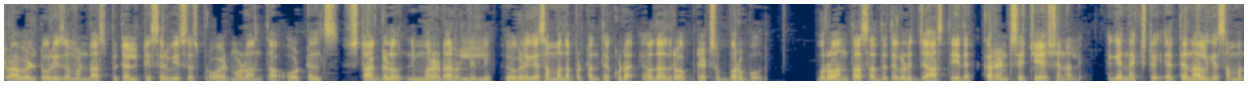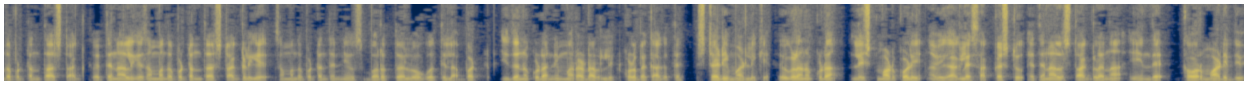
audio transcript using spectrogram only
travel tourism and hospitality services provide ಮಾಡುವಂತ ಹೋಟೆಲ್ಸ್ ಸ್ಟಾಕ್ಗಳು ನಿಮ್ಮ ರಡಾರ್ ಅಲ್ಲಿ ಇವುಗಳಿಗೆ ಸಂಬಂಧಪಟ್ಟಂತೆ ಕೂಡ ಯಾವ್ದಾದ್ರು ಅಪ್ಡೇಟ್ಸ್ ಬರಬಹುದು ಬರುವಂತಹ ಸಾಧ್ಯತೆಗಳು ಜಾಸ್ತಿ ಇದೆ ಕರೆಂಟ್ ಸಿಚುಯೇಷನ್ ಅಲ್ಲಿ. ಹಾಗೆ ನೆಕ್ಸ್ಟ್ ಎಥೆನಾಲ್ಗೆ ಸಂಬಂಧಪಟ್ಟಂತಹ ಸ್ಟಾಕ್ ಎಥೆನಾಲ್ಗೆ ಸಂಬಂಧಪಟ್ಟಂತಹ ಸ್ಟಾಕ್ ಗಳಿಗೆ ಸಂಬಂಧಪಟ್ಟಂತೆ ನ್ಯೂಸ್ ಬರುತ್ತೋ ಇಲ್ವೋ ಗೊತ್ತಿಲ್ಲ ಬಟ್ ಇದನ್ನು ಕೂಡ ನಿಮ್ಮ ರಡಾರ್ ಅಲ್ಲಿ ಇಟ್ಕೊಳ್ಬೇಕಾಗುತ್ತೆ ಸ್ಟಡಿ ಮಾಡ್ಲಿಕ್ಕೆ. ಇವುಗಳನ್ನು ಕೂಡ ಲಿಸ್ಟ್ ಮಾಡ್ಕೊಳ್ಳಿ. ನಾವೀಗಾಗಲೇ ಸಾಕಷ್ಟು ಎಥೆನಾಲ್ ಸ್ಟಾಕ್ ಗಳನ್ನ ಈ ಹಿಂದೆ ಕವರ್ ಮಾಡಿದ್ವಿ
